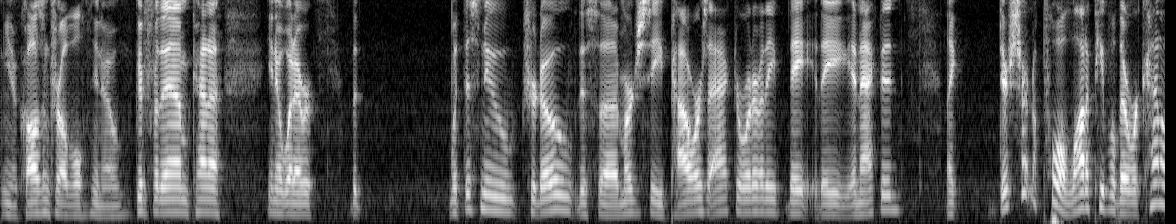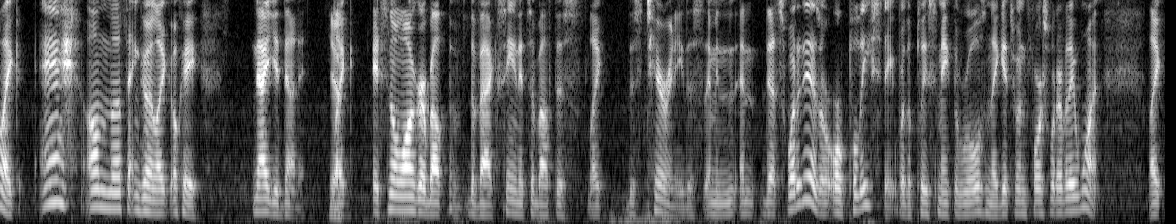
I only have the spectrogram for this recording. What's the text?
you know, causing trouble. You know, good for them, kind of, you know, whatever. With this new Trudeau, this uh, Emergency Powers Act or whatever they they they enacted, like they're starting to pull a lot of people that were kind of like, eh, on the thing, going like, okay, now you've done it. Like it's no longer about the, the vaccine; it's about this like this tyranny. This, I mean, and that's what it is, or, or police state, where the police make the rules and they get to enforce whatever they want. Like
